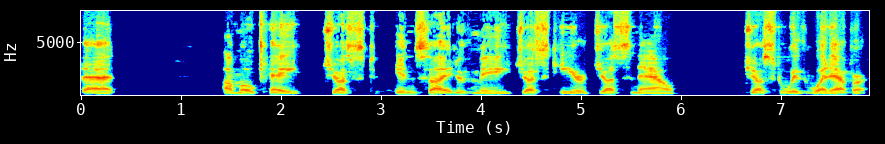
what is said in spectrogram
that I'm okay just inside of me, just here, just now, just with whatever.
